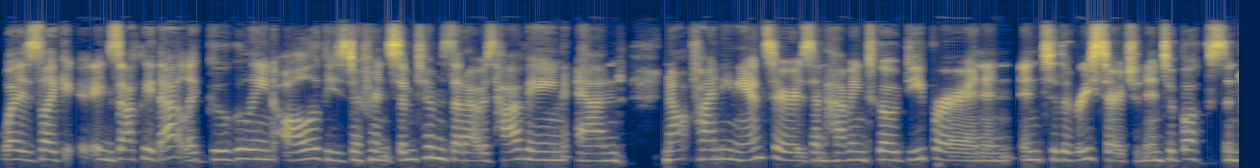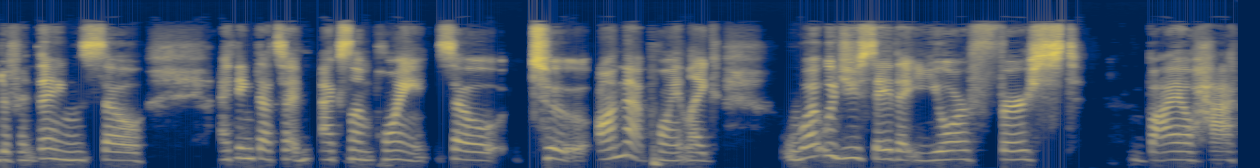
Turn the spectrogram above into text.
was like exactly that like googling all of these different symptoms that i was having and not finding answers and having to go deeper and in, into the research and into books and different things so i think that's an excellent point so to on that point like what would you say that your first biohack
